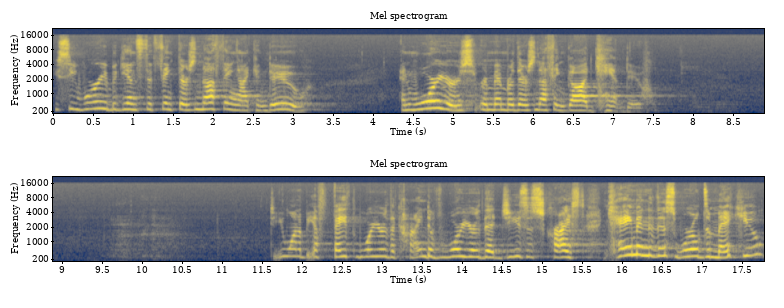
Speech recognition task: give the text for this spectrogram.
You see, worry begins to think there's nothing I can do. And warriors remember there's nothing God can't do. Do you want to be a faith warrior, the kind of warrior that Jesus Christ came into this world to make you?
